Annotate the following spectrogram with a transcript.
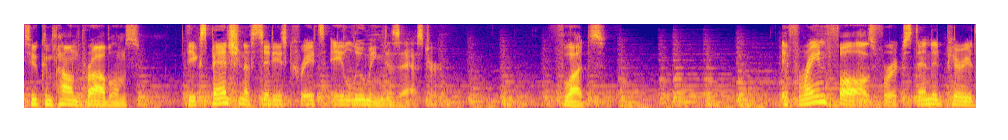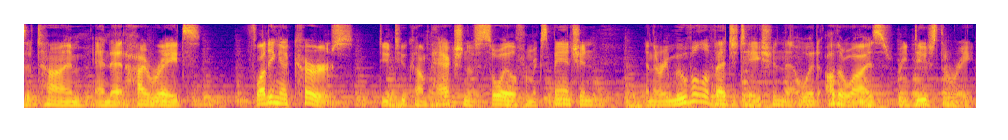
To compound problems, the expansion of cities creates a looming disaster floods. If rain falls for extended periods of time and at high rates, flooding occurs due to compaction of soil from expansion and the removal of vegetation that would otherwise reduce the rate.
